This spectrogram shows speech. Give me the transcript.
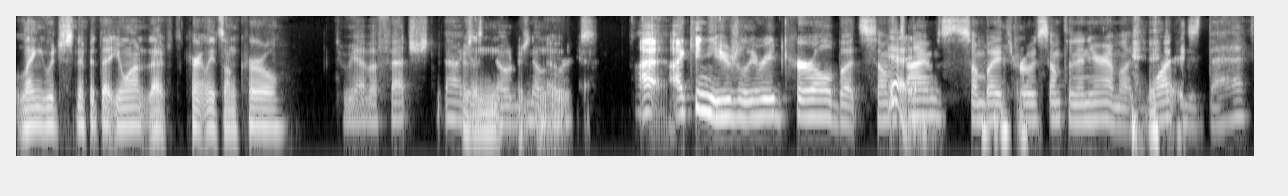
language snippet that you want. That currently it's on curl. Do we have a fetch? No, I there's guess a, node, there's node, node works. I, I can usually read curl, but sometimes yeah, yeah. somebody throws something in here. I'm like, what is that?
